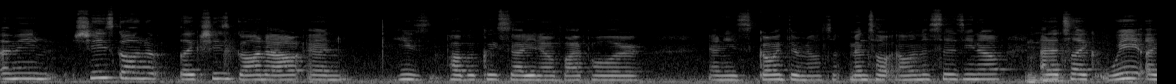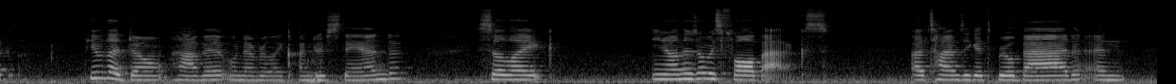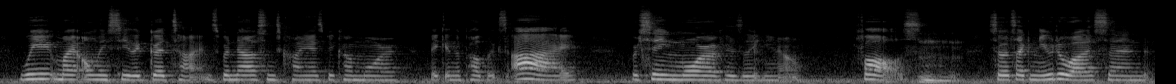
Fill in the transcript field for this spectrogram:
I mean, she's gone like she's gone out and he's publicly said, you know, bipolar and he's going through mental mental illnesses, you know? And mm-hmm. it's like we like people that don't have it will never like mm-hmm. understand. So like you know, and there's always fallbacks. At times it gets real bad and we might only see the good times, but now since Kanye has become more like in the public's eye, we're seeing more of his like you know falls mm-hmm. so it's like new to us and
